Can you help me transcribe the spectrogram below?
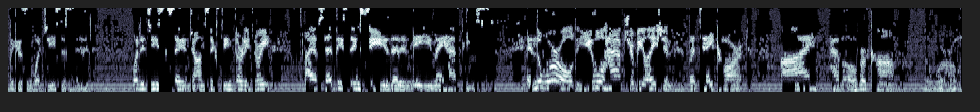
Because of what Jesus said. What did Jesus say in John 16 33? I have said these things to you that in me you may have peace. In the world you will have tribulation, but take heart. I have overcome the world.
